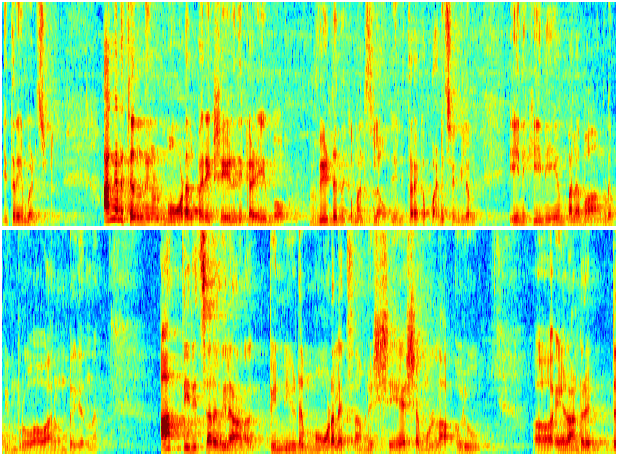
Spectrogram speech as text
ഇത്രയും പഠിച്ചിട്ട്. അങ്ങനെ ചെന്ന് നിങ്ങൾ മോഡൽ പരീക്ഷ എഴുതി കഴിയുമ്പോൾ വീണ്ടും നിങ്ങൾക്ക് മനസ്സിലാവും. ഞാൻ ഇത്രയൊക്കെ പഠിച്ചെങ്കിലും എനിക്ക് ഇനിയും പല ഭാഗങ്ങളും ഇമ്പ്രൂവ് ആവാനുണ്ട് എന്ന്. ആ തിരിച്ചറിവിലാണ് പിന്നീട് മോഡൽ എക്സാമിന് ശേഷമുള്ള ഒരു ഏതാണ്ട് ഒരു എട്ട്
